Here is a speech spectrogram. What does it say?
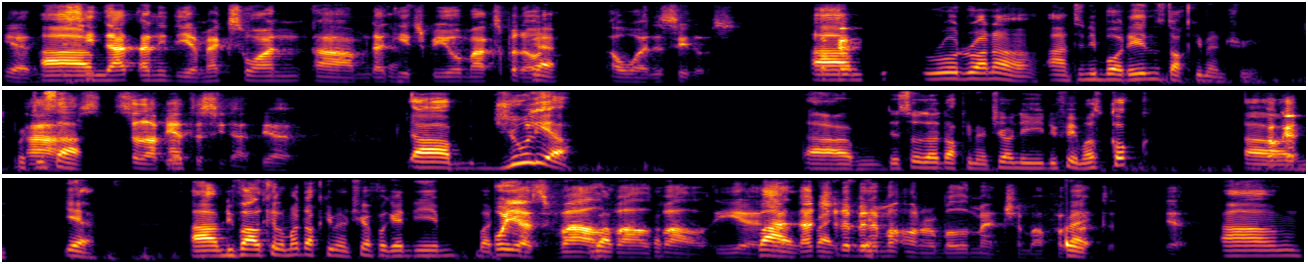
yeah, you see um, that and the DMX one um, that Yeah. HBO Max put out. Yeah. I wanted to see those. Okay. Um, Roadrunner, Anthony Bourdain's documentary. Pretty Ah, sad. still have yet to see that. Yeah. Um, Julia. Um, this was a documentary on the, the famous cook. Um, Okay. Yeah. Um, the Val Kilmer documentary. I forget the name, but Oh yes, Val, Val- Val, Val. Yeah, Val, that, that right, should have been yeah. my honorable mention, but I forgot it. Yeah. Um,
